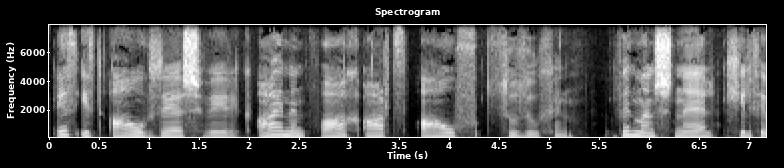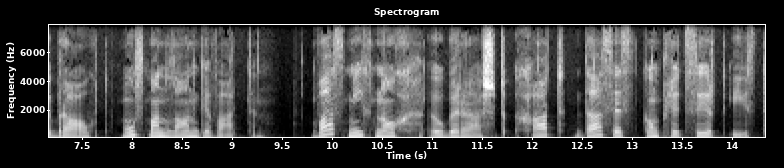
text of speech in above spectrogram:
Es ist auch sehr schwierig, einen Facharzt aufzusuchen. Wenn man schnell Hilfe braucht, muss man lange warten. Was mich noch überrascht hat, dass es kompliziert ist,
